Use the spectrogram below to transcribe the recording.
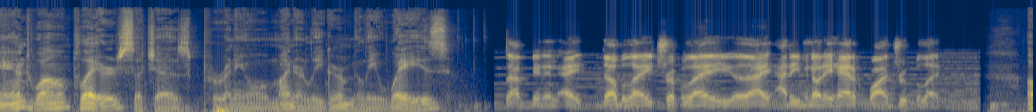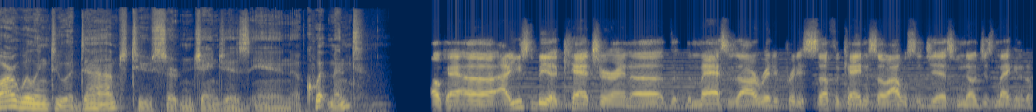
and while players such as perennial minor leaguer Millie Ways, I've been in A, double A, triple A. Uh, I, I didn't even know they had a quadruple A. Are willing to adapt to certain changes in equipment. Okay, uh, I used to be a catcher, and uh, the, the, mask is already pretty suffocating. So I would suggest, you know, just making it a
